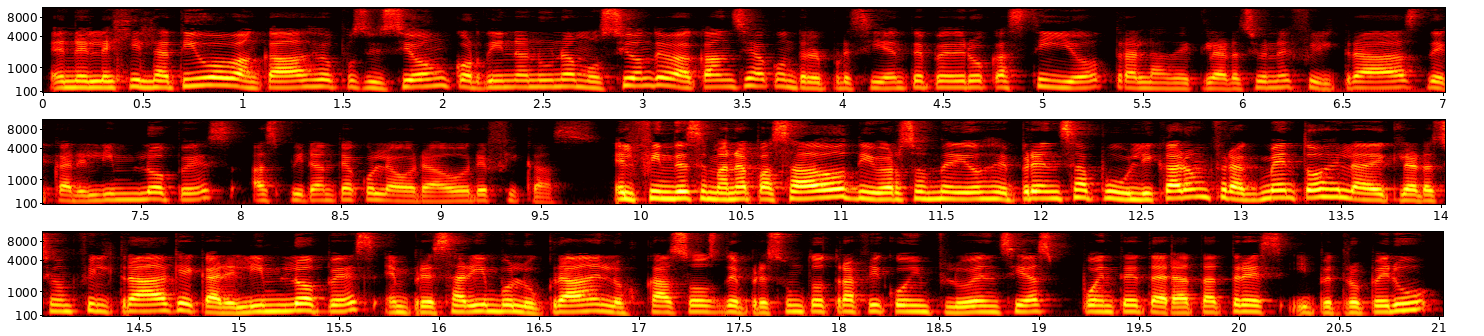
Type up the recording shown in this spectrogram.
En el legislativo, bancadas de oposición coordinan una moción de vacancia contra el presidente Pedro Castillo tras las declaraciones filtradas de Karelim López, aspirante a colaborador eficaz. El fin de semana pasado, diversos medios de prensa publicaron fragmentos de la declaración filtrada que Karelim López, empresaria involucrada en los casos de presunto tráfico de influencias Puente Tarata 3 y Petroperú,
